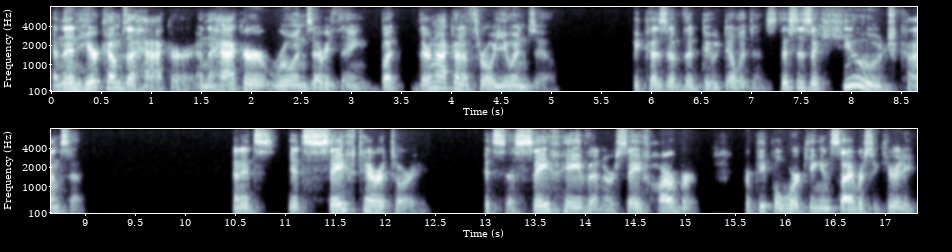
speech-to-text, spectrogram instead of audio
and then here comes a hacker and the hacker ruins everything, but they're not going to throw you in jail because of the due diligence. This is a huge concept. And it's it's safe territory. It's a safe haven or safe harbor for people working in cybersecurity.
